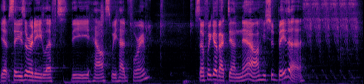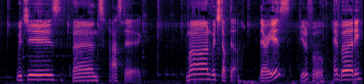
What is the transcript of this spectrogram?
Yep, see, he's already left the house we had for him. So if we go back down now, he should be there. Which is fantastic. Come on, Witch Doctor. There he is. Beautiful. Hey, buddy.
